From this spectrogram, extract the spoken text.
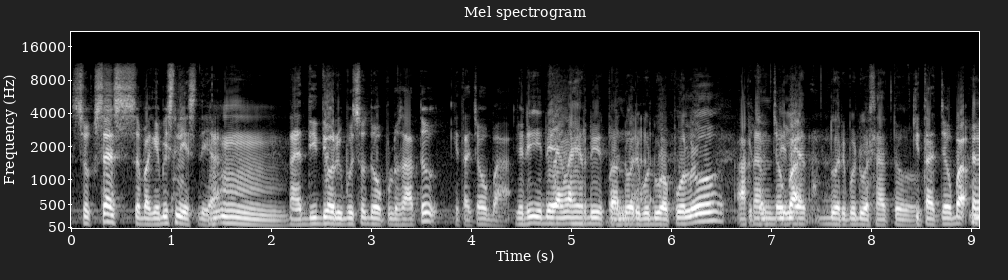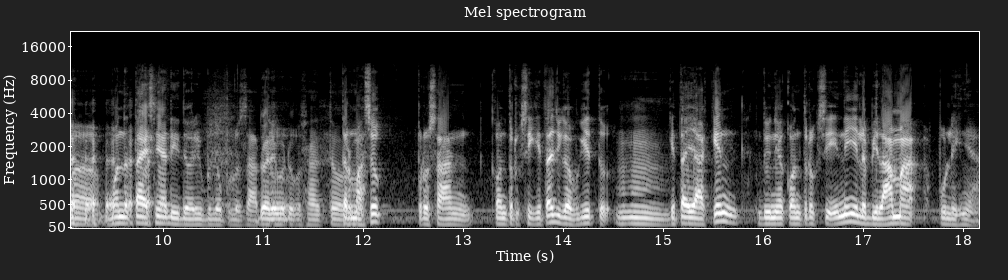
sukses sebagai bisnis dia. Hmm. Nah, di 2021 kita coba. Jadi ide yang lahir di tahun 2020 akan Kita coba. dilihat 2021. Kita coba monetize-nya di 2021. 2021. Termasuk perusahaan konstruksi kita juga begitu. Kita yakin dunia konstruksi ini lebih lama pulihnya.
